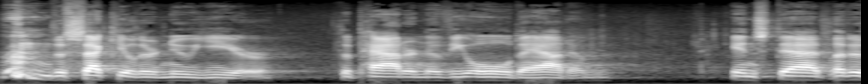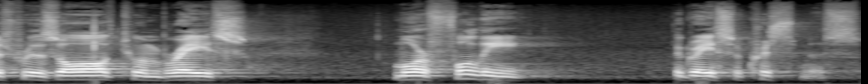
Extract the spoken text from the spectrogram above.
the secular New Year, the pattern of the old Adam. Instead, let us resolve to embrace more fully the grace of Christmas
